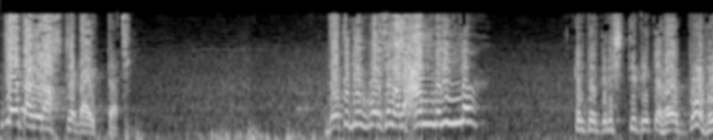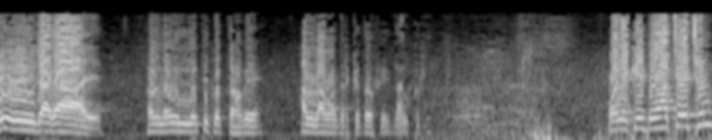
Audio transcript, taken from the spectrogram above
যেহেতু আমি রাষ্ট্রের দায়িত্ব আছি। যতটুকু করেছেন, আলহামদুলিল্লাহ। কিন্তু দৃষ্টি দিতে হয় বহু জায়গায়। ওগুলো উন্নতি করতে হবে। আল্লাহ আমাদেরকে তৌফিক দান করুন। অনেকেই দোয়া চেয়েছেন,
